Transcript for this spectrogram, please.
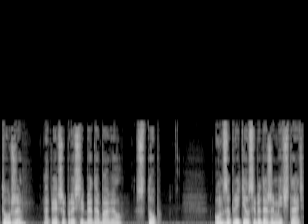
Тут же, опять же про себя добавил «стоп». Он запретил себе даже мечтать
